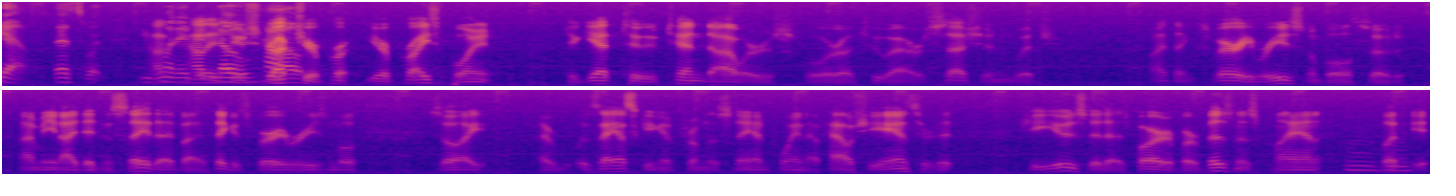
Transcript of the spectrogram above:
Yeah, that's what you How- wanted How to did know you structure pr- your price point to get to ten dollars for a two-hour session, which I think is very reasonable, so, to- I mean, I didn't say that, but I think it's very reasonable. So I, I was asking it from the standpoint of how she answered it. She used it as part of her business plan, but Mm-hmm. it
